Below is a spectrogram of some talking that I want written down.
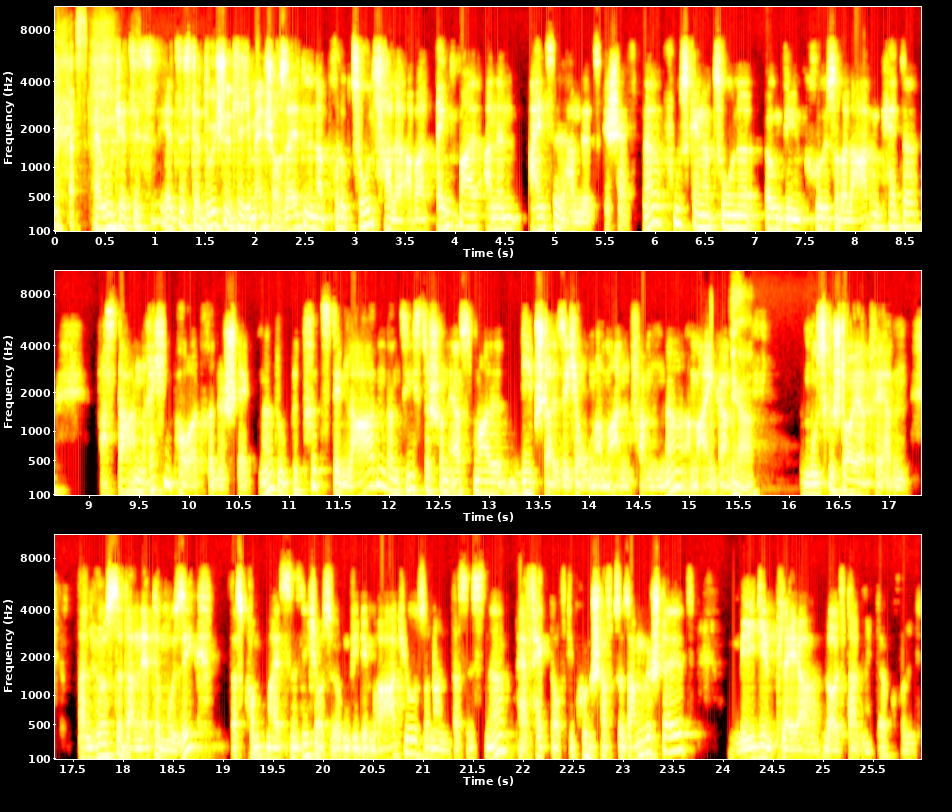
ja gut, jetzt ist, jetzt ist der durchschnittliche Mensch auch selten in der Produktionshalle, aber denk mal an ein Einzelhandelsgeschäft, ne? Fußgängerzone, irgendwie eine größere Ladenkette, was da an Rechenpower drinne steckt. Ne? Du betrittst den Laden, dann siehst du schon erstmal Diebstahlsicherung am Anfang, ne? am Eingang. Ja. Muss gesteuert werden. Dann hörst du da nette Musik. Das kommt meistens nicht aus irgendwie dem Radio, sondern das ist ne, perfekt auf die Kundschaft zusammengestellt. Medienplayer läuft da im Hintergrund.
